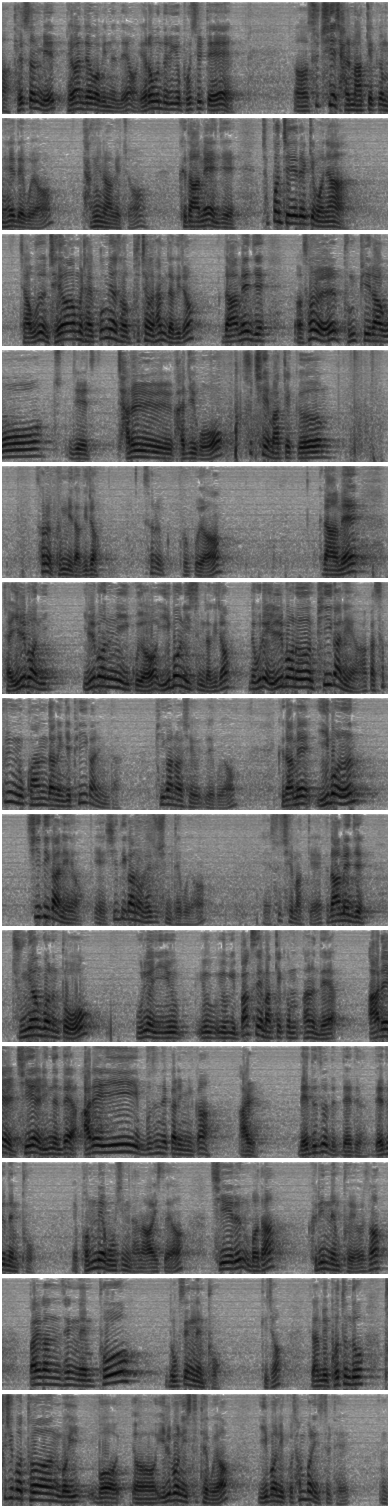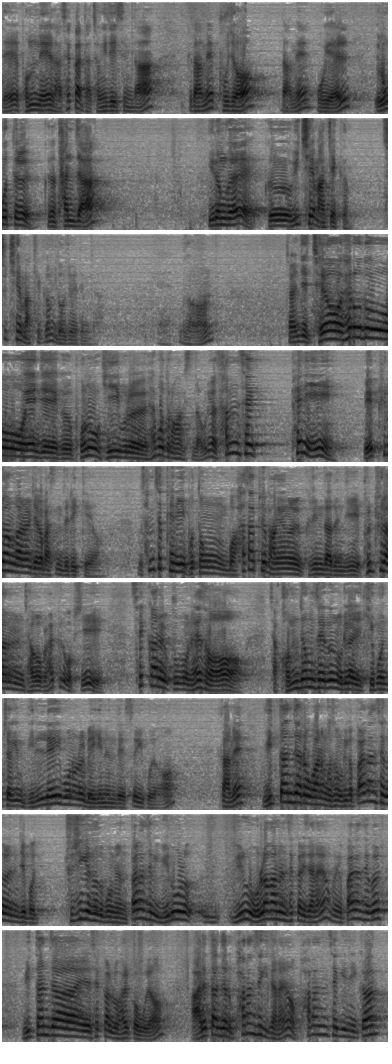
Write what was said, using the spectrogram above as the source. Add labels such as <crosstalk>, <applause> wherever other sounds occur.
아, 결선 및 배관 작업이 있는데요. 여러분들이 이게 보실 때 어, 수치에 잘 맞게끔 해야 되고요. 당연하겠죠. 그 다음에 이제 첫 번째 해야 될 게 뭐냐? 자, 우선 제어함을 잘 꾸며서 부착을 합니다. 그죠? 그 다음에 이제 어, 선을 분필하고 이제 자를 가지고 수치에 맞게끔 선을 긋습니다. 그죠? 선을 긋고요. 그 다음에 자 1번 1번이 있고요. 2번이 있습니다. 그죠? 근데 우리가 1번은 피관이에요. 아까 스프링 놓고 한다는 게 피관입니다. 피관 하셔야 되고요. 그 다음에 2번은 CD관이에요. 예, CD관으로 해주시면 되고요. 예, 수치에 맞게. 그 다음에 이제 중요한 거는 또 우리가 이, 요, 요, 여기 박스에 맞게끔 하는데 RL, GL 있는데 RL이 무슨 색깔입니까? R. 레드죠? 레드. 레드 램프. 예, 법내 보시면 다 나와 있어요. GL은 뭐다? 그린 램프예요. 그래서 빨간색 램프, 녹색 램프. 그죠? 그 다음에 버튼도 푸시 버튼 뭐, 이, 뭐, 어, 1번이 있을 테고요. 2번 있고 3번이 있을 텐데, 법내에 다 색깔 다 정해져 있습니다. 그 다음에 부저, 그 다음에 OL, 이런 것들을, 그 다음 단자, 이런 거에 그 위치에 맞게끔, 수치에 맞게끔 넣어줘야 됩니다. 예, 우선. 자, 이제 제어 헤로도에 이제 그 번호 기입을 해보도록 하겠습니다. 우리가 삼색 펜이 왜 필요한가를 제가 말씀드릴게요. 삼색 펜이 보통 뭐 하살표 방향을 그린다든지 불필요한 작업을 할 필요가 없이 색깔을 구분해서 자, 검정색은 우리가 이 기본적인 릴레이 번호를 매기는 데 쓰이고요. 그 다음에 윗단자라고 하는 것은 우리가 빨간색을 이제 뭐 주식에서도 보면 빨간색이 위로, 위로 올라가는 색깔이잖아요. 그러니까 빨간색을 윗단자의 색깔로 할 거고요. 아랫단자는 파란색이잖아요. 파란색이니까,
